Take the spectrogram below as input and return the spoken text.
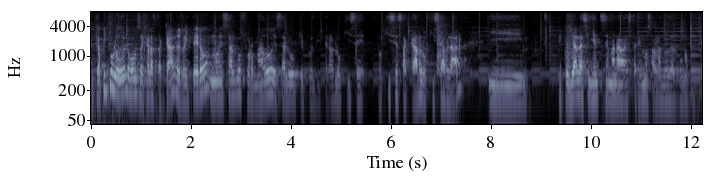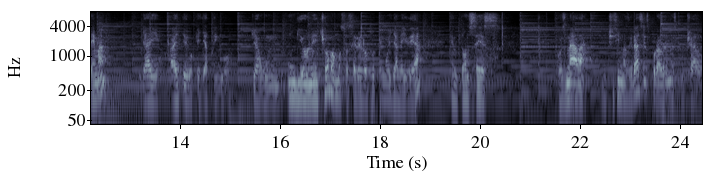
el capítulo de hoy lo vamos a dejar hasta acá, les reitero, no es algo formado, es algo que pues literal lo quise, lo quise sacar, lo quise hablar y y pues ya la siguiente semana estaremos hablando de algún otro tema. Ya ahí, te digo que ya tengo ya un, un, guion hecho. Vamos a hacer el otro, tengo ya la idea. Entonces, pues nada, muchísimas gracias por haberme escuchado.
